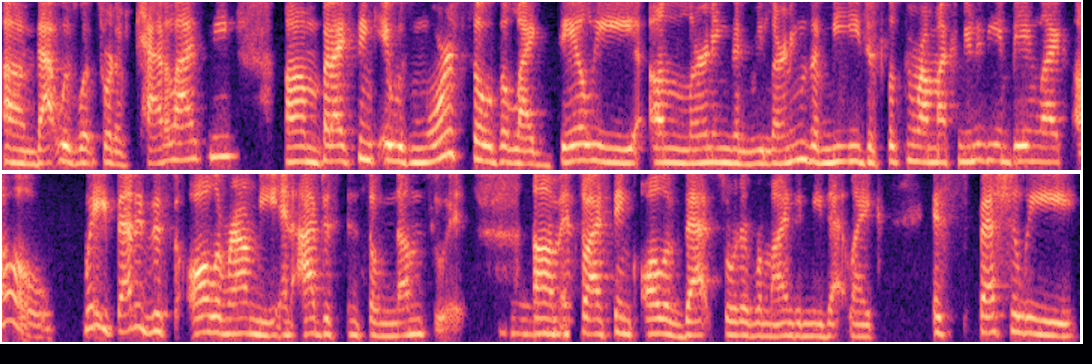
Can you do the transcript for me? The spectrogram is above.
um, that was what sort of catalyzed me. Um, but I think it was more so the like daily unlearnings and relearnings of me just looking around my community and being like, oh, wait, that exists all around me, and I've just been so numb to it. Mm-hmm. Um, and so I think all of that sort of reminded me that, like, especially,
